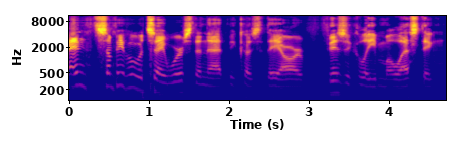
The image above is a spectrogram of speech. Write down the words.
and some people would say worse than that because they are physically molesting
